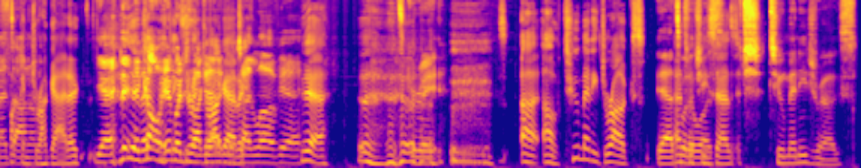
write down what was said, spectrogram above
like, a fucking drug addict." Yeah, they, Yeah, they call him a thinks he's drug, addict, which I love. Yeah, Yeah. It's great. Uh, oh, too many drugs. Yeah, that's, what, it she says. Too many drugs.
